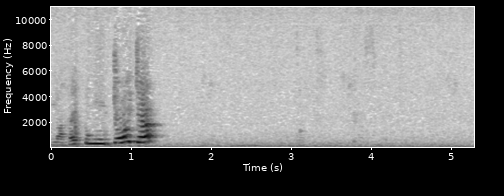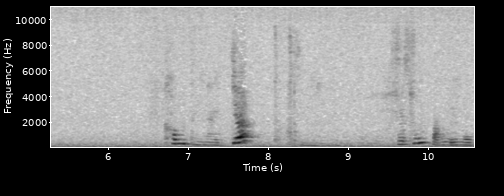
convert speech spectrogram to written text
là phải tu chối chết. Không thì này chết, sẽ xuống tận địa ngục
